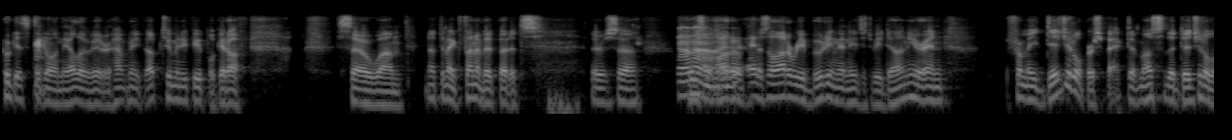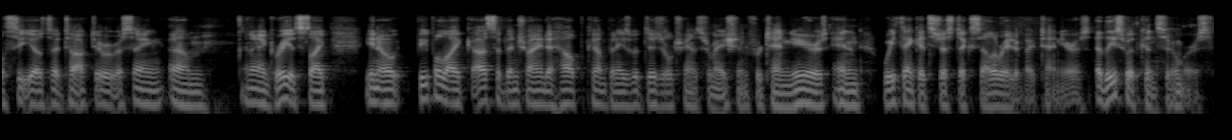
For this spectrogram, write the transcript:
Who gets to go in the elevator? How many? Up too many people get off. So um, not to make fun of it, but it's there's a no, there's no, a lot I, of I, there's a lot of rebooting that needs to be done here. And from a digital perspective, most of the digital CEOs I talked to were saying um, and I agree. It's like, you know, people like us have been trying to help companies with digital transformation for 10 years, and we think it's just accelerated by 10 years, at least with consumers.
